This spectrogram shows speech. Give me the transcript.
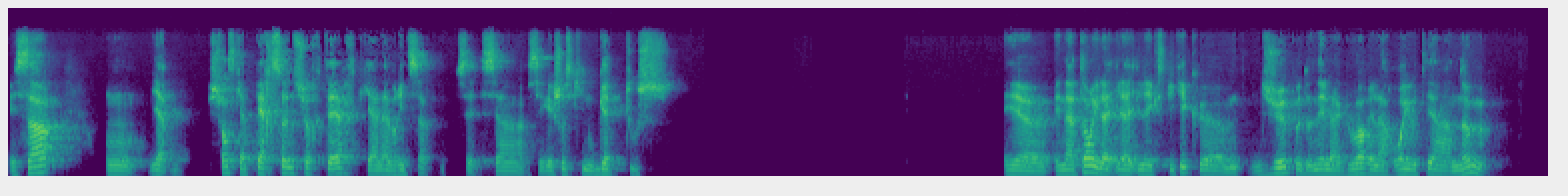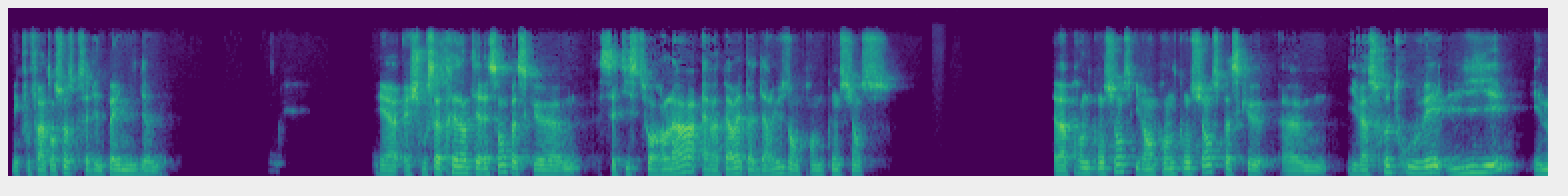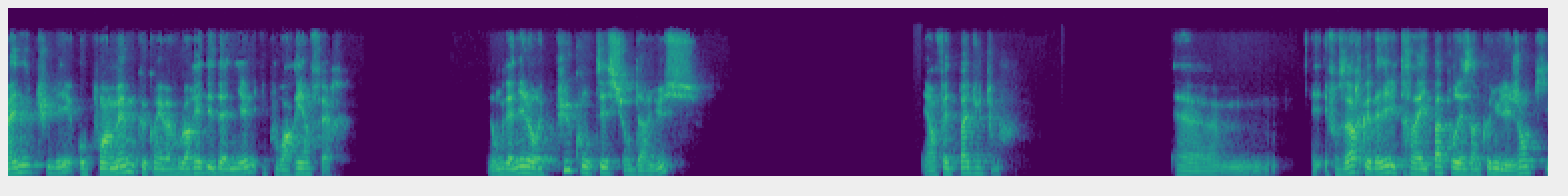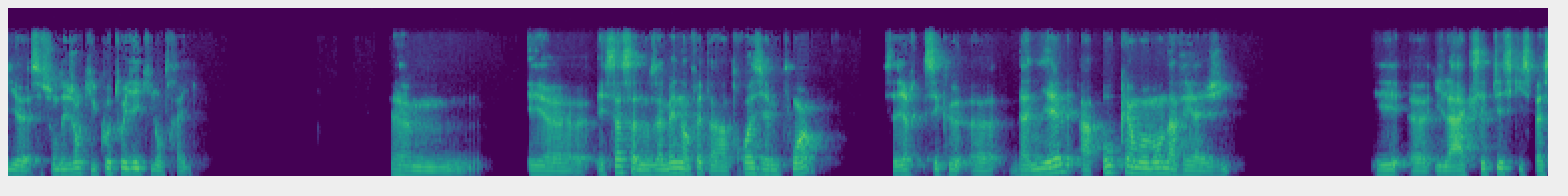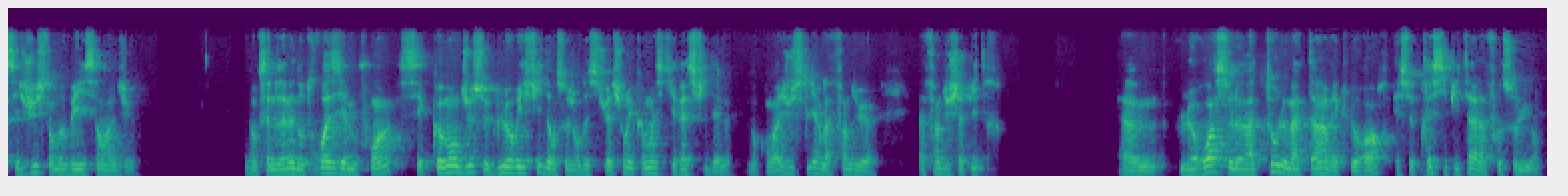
Et ça, on, y a, je pense qu'il n'y a personne sur Terre qui est à l'abri de ça. C'est quelque chose qui nous guette tous. Et, euh, Nathan, il a, il, a, expliqué que euh, Dieu peut donner la gloire et la royauté à un homme, mais qu'il faut faire attention à ce que ça ne devienne pas une idole. Euh, et, je trouve ça très intéressant parce que euh, cette histoire-là, elle va permettre à Darius d'en prendre conscience. Elle va prendre conscience, il va en prendre conscience parce que euh, il va se retrouver lié et manipulé au point même que quand il va vouloir aider Daniel, il ne pourra rien faire. Donc Daniel aurait pu compter sur Darius, et en fait pas du tout. il faut savoir que Daniel, il travaille pas pour des inconnus. Les gens qui, ce sont des gens qu'il côtoyait et qui l'ont trahi. Euh, euh, et, ça, ça nous amène en fait à un troisième point, c'est-à-dire c'est que euh, Daniel à aucun moment n'a réagi et il a accepté ce qui se passait juste en obéissant à Dieu. Donc ça nous amène au troisième point, c'est comment Dieu se glorifie dans ce genre de situation et comment est-ce qu'il reste fidèle. Donc on va juste lire la fin du, chapitre. Le roi se leva tôt le matin avec l'aurore et se précipita à la fosse au lion.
